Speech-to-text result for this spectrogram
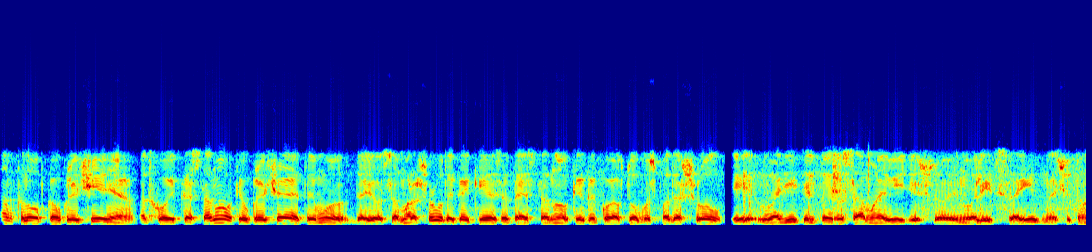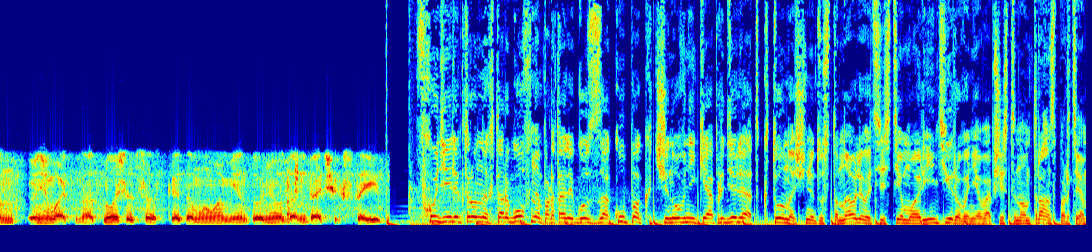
Там кнопка включения подходит к остановке, включает, ему дается маршруты какие с этой остановки, какой автобус подошел. И водитель то же самое видит, что инвалид стоит, значит, он внимательно относится к этому моменту, у него там датчик стоит. Ходе электронных торгов на портале госзакупок чиновники определят, кто начнет устанавливать систему ориентирования в общественном транспорте.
